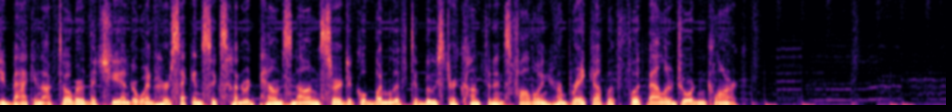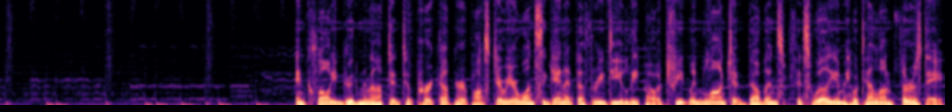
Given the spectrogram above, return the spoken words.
She back in October that she underwent her second 600 pounds non-surgical bum lift to boost her confidence following her breakup with footballer Jordan Clark. and Chloe Goodman opted to perk up her posterior once again at the 3D lipo treatment launch at Dublin's Fitzwilliam Hotel on Thursday.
